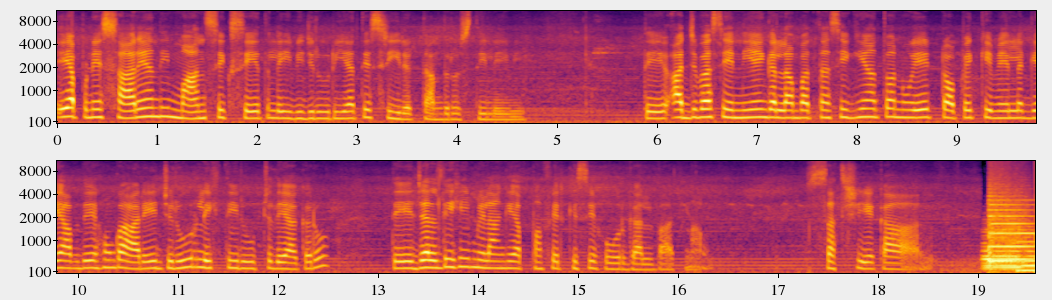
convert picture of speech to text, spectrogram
ਇਹ ਆਪਣੇ ਸਾਰਿਆਂ ਦੀ ਮਾਨਸਿਕ ਸਿਹਤ ਲਈ ਵੀ ਜ਼ਰੂਰੀ ਹੈ ਤੇ ਸਰੀਰਕ ਤੰਦਰੁਸਤੀ ਲਈ ਵੀ। ਤੇ ਅੱਜ ਬਸ ਇੰਨੀਆਂ ਹੀ ਗੱਲਾਂ ਬਾਤਾਂ ਸੀਗੀਆਂ। ਤੁਹਾਨੂੰ ਇਹ ਟੌਪਿਕ ਕਿਵੇਂ ਲੱਗਿਆ ਆਪਦੇ ਹੁੰਗਾਰੇ ਜਰੂਰ ਲਿਖਤੀ ਰੂਪ ਚ ਦਿਆ ਕਰੋ ਤੇ ਜਲਦੀ ਹੀ ਮਿਲਾਂਗੇ ਆਪਾਂ ਫਿਰ ਕਿਸੇ ਹੋਰ ਗੱਲਬਾਤ ਨਾਲ। ਸਤਿ ਸ਼੍ਰੀ ਅਕਾਲ।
